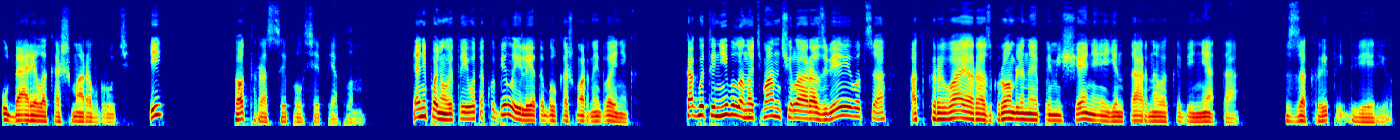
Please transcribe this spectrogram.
ударила кошмара в грудь. И тот рассыпался пеплом. Я не понял, это его так убило или это был кошмарный двойник? Как бы то ни было, но тьма начала развеиваться, открывая разгромленное помещение янтарного кабинета с закрытой дверью.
